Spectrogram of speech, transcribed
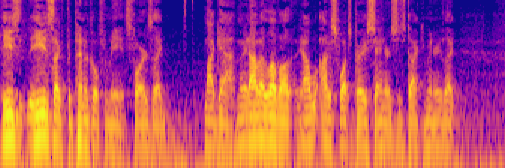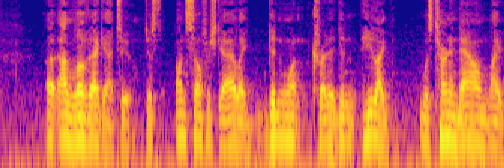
he's he's like the pinnacle for me as far as like my guy. I mean, I, I love all. I, I just watched Barry Sanders' documentary. Like, I, I love that guy too. Just unselfish guy. Like, didn't want credit. Didn't he like was turning down like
